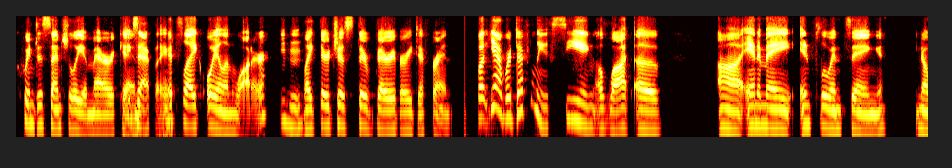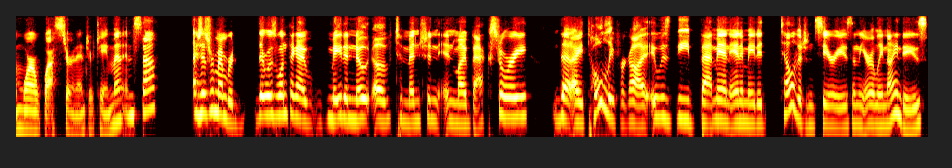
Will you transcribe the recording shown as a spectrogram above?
quintessentially American. Exactly. It's like oil and water. Mhm. Like they're just they're very very different. But yeah, we're definitely seeing a lot of uh anime influencing, you know, more western entertainment and stuff. I just remembered there was one thing I made a note of to mention in my backstory that I totally forgot. It was the Batman animated television series in the early '90s.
